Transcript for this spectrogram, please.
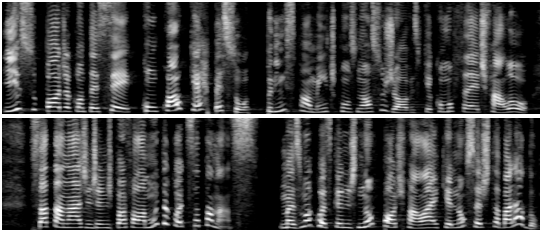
Isso pode acontecer com qualquer pessoa, principalmente com os nossos jovens, porque, como o Fred falou, Satanás, gente, a gente pode falar muita coisa de Satanás, mas uma coisa que a gente não pode falar é que ele não seja trabalhador.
